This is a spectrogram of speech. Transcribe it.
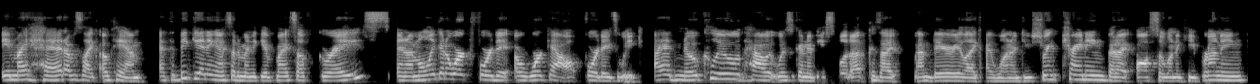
in my head i was like okay i'm at the beginning i said i'm going to give myself grace and i'm only going to work four day or work out four days a week. I had no clue mm-hmm. how it was going to be split up because i i'm very like i want to do strength training but i also want to keep running.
